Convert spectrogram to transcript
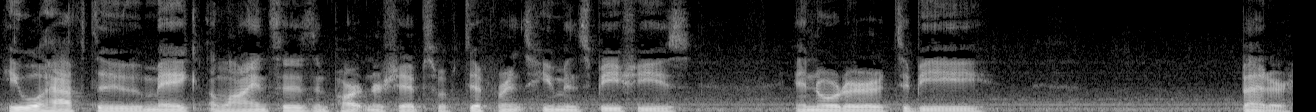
he will have to make alliances and partnerships with different human species in order to be better.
